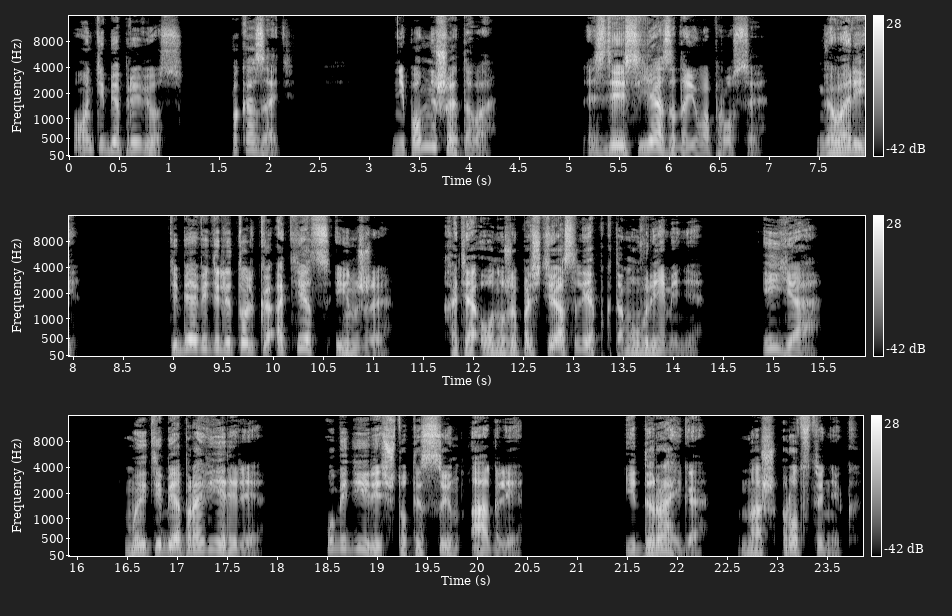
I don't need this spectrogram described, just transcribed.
он тебе привез. Показать. Не помнишь этого? Здесь я задаю вопросы. Говори. Тебя видели только отец Инжи, хотя он уже почти ослеп к тому времени. И я. Мы тебя проверили, убедились, что ты сын Агли. И Драйга, наш родственник.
